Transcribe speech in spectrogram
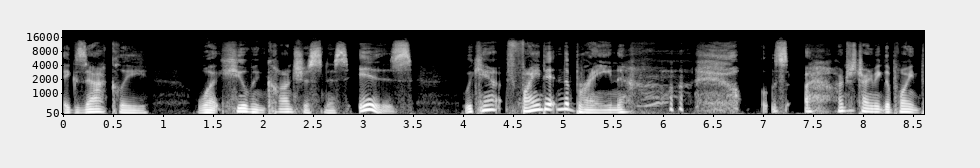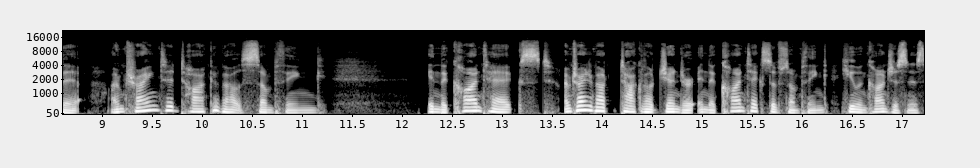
exactly what human consciousness is. We can't find it in the brain. I'm just trying to make the point that I'm trying to talk about something in the context i'm trying to talk about gender in the context of something human consciousness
